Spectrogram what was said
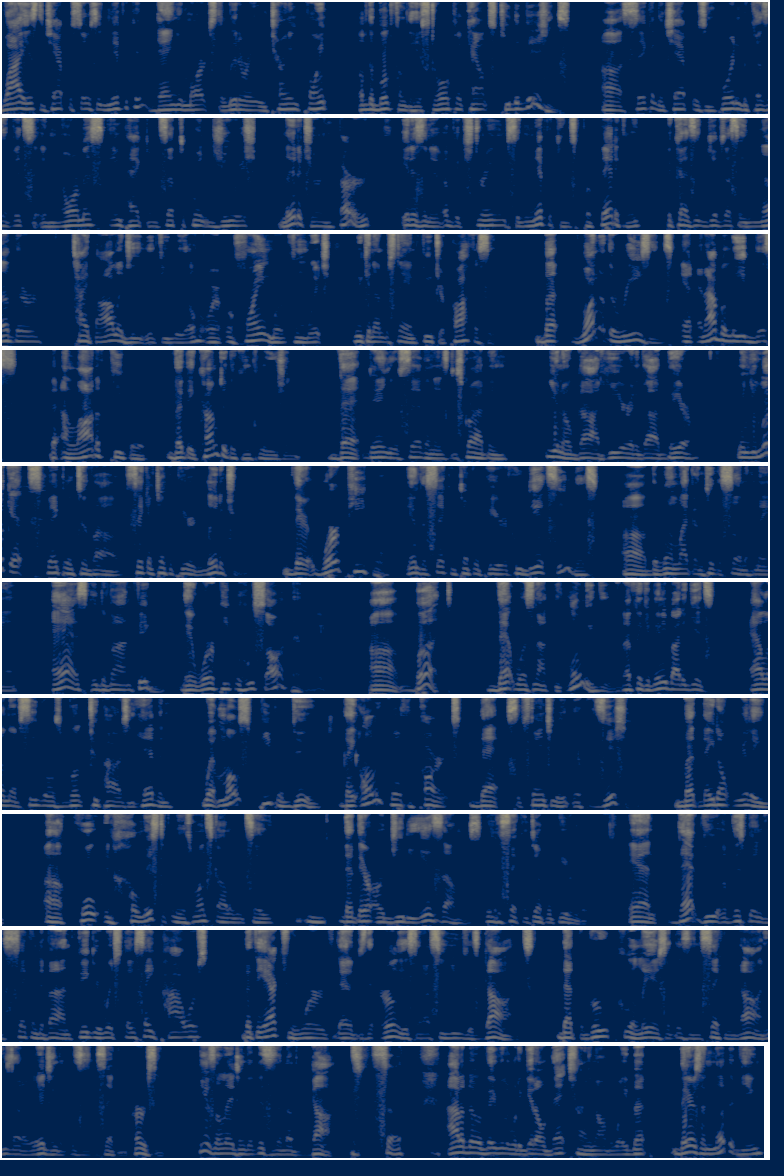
why is the chapter so significant? Daniel marks the literary turning point of the book from the historical accounts to the visions. Uh, second, the chapter is important because of its enormous impact on subsequent Jewish literature. And third, it is of extreme significance prophetically because it gives us another typology, if you will, or, or framework from which we can understand future prophecy. But one of the reasons, and, and I believe this, that a lot of people that they come to the conclusion that Daniel 7 is describing, you know, God here and God there. When you look at speculative uh, Second Temple period literature, there were people in the Second Temple period who did see this, uh, the one like unto the Son of Man, as a divine figure. There were people who saw it that way. Uh, but that was not the only view. And I think if anybody gets Alan F. Segal's book, Two Powers in Heaven, what most people do, they only quote the parts that substantiate their position, but they don't really uh, quote and holistically, as one scholar would say, that there are Judaisms in the Second Temple period. And that view of this being a second divine figure, which they say powers, but the actual word that is the earliest that I see used is gods. That the group who allege that this is a second God, he's not alleging that this is a second person. He is alleging that this is another God. so I don't know if they really want to get on that train all the way, but there's another view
